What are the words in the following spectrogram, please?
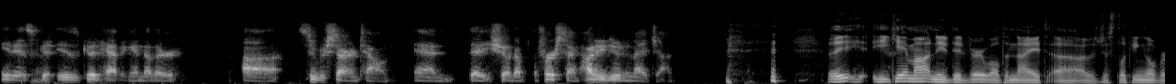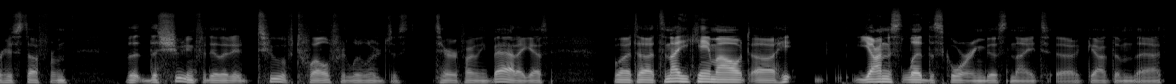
it is Yeah. good. It is good having another uh, superstar in town, and that he showed up the first time. How do you do tonight, John? He, he came out and he did very well tonight. Uh, I was just looking over his stuff from the the shooting for the other day. Two of twelve for Lillard, just terrifyingly bad, I guess. But uh, tonight he came out. Uh, he Giannis led the scoring this night. Uh, got them that.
